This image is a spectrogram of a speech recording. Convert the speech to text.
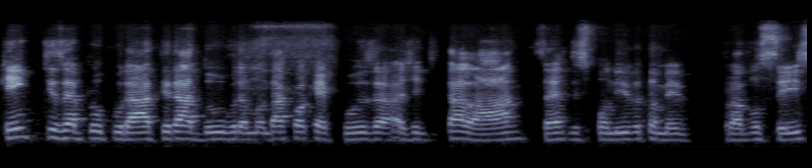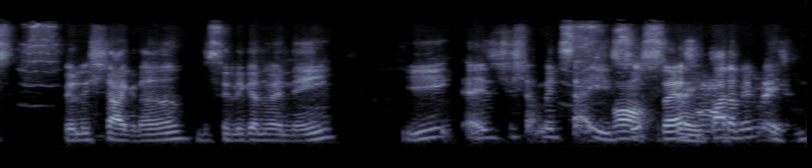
quem quiser procurar, tirar dúvida, mandar qualquer coisa, a gente está lá, certo? Disponível também para vocês pelo Instagram do Se Liga no Enem. E é justamente isso aí. Bom, Sucesso, play. parabéns mesmo.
